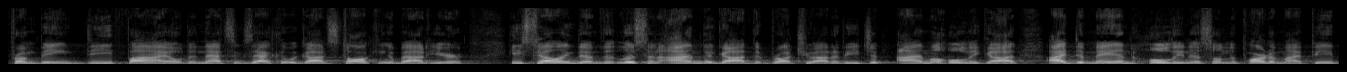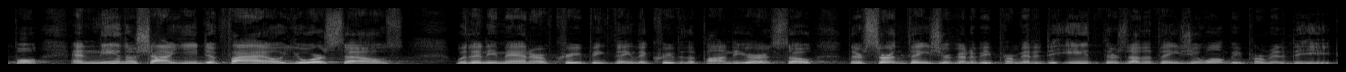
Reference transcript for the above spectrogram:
from being defiled. And that's exactly what God's talking about here. He's telling them that, listen, I'm the God that brought you out of Egypt. I'm a holy God. I demand holiness on the part of my people, and neither shall ye defile yourselves with any manner of creeping thing that creepeth upon the earth. So there's certain things you're going to be permitted to eat. There's other things you won't be permitted to eat.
